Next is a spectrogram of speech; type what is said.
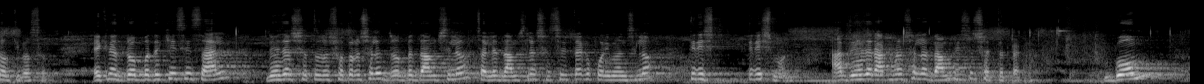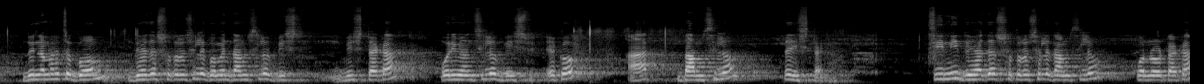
চলতি বছর। এখানে দ্রব্য দেখিয়েছি, চাল। দু হাজার সতেরো সালে দ্রব্যের দাম ছিল, চালের দাম ছিল ছেষট্টি টাকা, পরিমাণ ছিল তিরিশ তিরিশ মন। আর দুই হাজার আঠারো সালের দাম হয়েছে সত্তর টাকা। গম, দুই নম্বর হচ্ছে গম। দু হাজার সতেরো সালে গমের দাম ছিল বিশ বিশ টাকা, পরিমাণ ছিল বিশ একক আর দাম ছিল তেইশ টাকা। চিনি দু হাজার সতেরো সালে দাম ছিল পনেরো টাকা,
